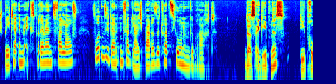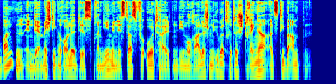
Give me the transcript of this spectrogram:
Später im Experimentsverlauf wurden sie dann in vergleichbare Situationen gebracht. Das Ergebnis? Die Probanden in der mächtigen Rolle des Premierministers verurteilten die moralischen Übertritte strenger als die Beamten,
